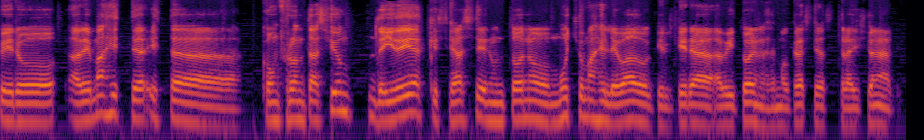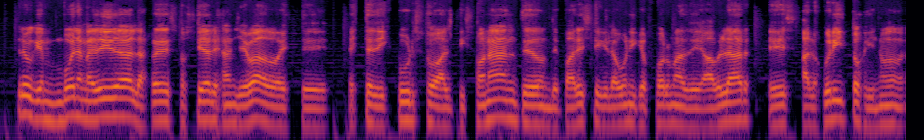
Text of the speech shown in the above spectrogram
pero además esta confrontación de ideas que se hace en un tono mucho más elevado que el que era habitual en las democracias tradicionales. Creo que en buena medida las redes sociales han llevado a este, este discurso altisonante donde parece que la única forma de hablar es a los gritos y no,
